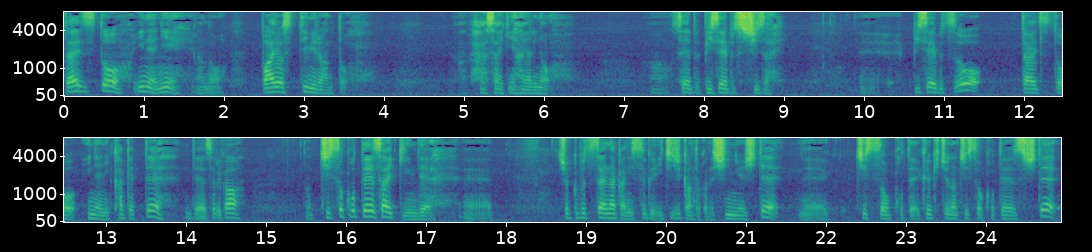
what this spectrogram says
大豆と稲にあのバイオスティミュラント。最近流行りの生物微生物資材、えー、微生物を大豆と稲にかけてでそれが窒素固定細菌で、えー、植物体の中にすぐ1時間とかで侵入して、えー、窒素固定空気中の窒素を固定して、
